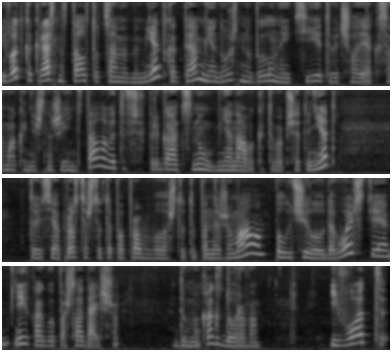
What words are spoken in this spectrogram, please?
И вот как раз настал тот самый момент, когда мне нужно было найти этого человека. Сама, конечно же, я не стала в это все впрягаться. Ну, у меня навык это вообще-то нет. То есть я просто что-то попробовала, что-то понажимала, получила удовольствие и как бы пошла дальше. Думаю, как здорово. И вот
